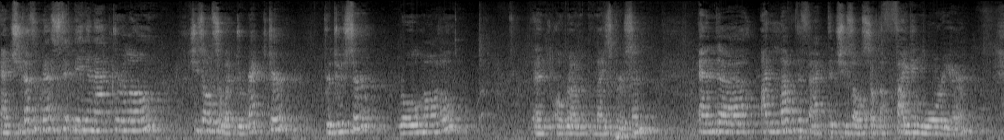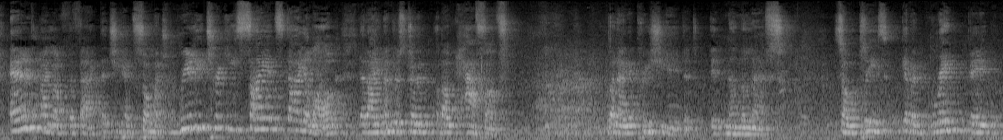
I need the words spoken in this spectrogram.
And she doesn't rest at being an actor alone. She's also a director, producer, role model, and all-round nice person. And uh, I love the fact that she's also a fighting warrior. And I love the fact that she had so much really tricky science dialogue that I understood about half of. But I appreciated it nonetheless. So please give a great big,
